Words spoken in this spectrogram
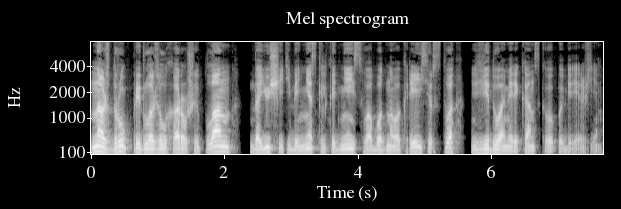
Наш друг предложил хороший план, дающий тебе несколько дней свободного крейсерства в виду американского побережья.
